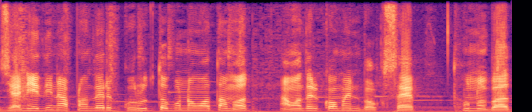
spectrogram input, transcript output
জানিয়ে দিন আপনাদের গুরুত্বপূর্ণ মতামত আমাদের কমেন্ট বক্সে ধন্যবাদ।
